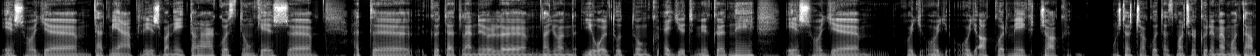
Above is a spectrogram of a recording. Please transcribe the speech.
És hogy tehát mi áprilisban így találkoztunk, és hát kötetlenül nagyon jól tudtunk együtt működni, és hogy, hogy, hogy, hogy akkor még csak most a csakot, azt macska körömmel mondtam,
